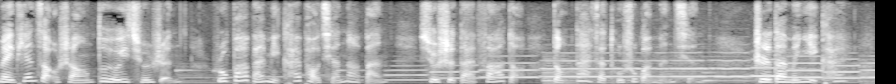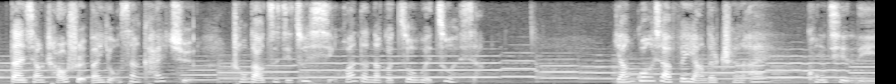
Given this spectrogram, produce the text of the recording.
每天早上都有一群人，如八百米开跑前那般蓄势待发的等待在图书馆门前，只待门一开，但像潮水般涌散开去，冲到自己最喜欢的那个座位坐下。阳光下飞扬的尘埃。空气里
